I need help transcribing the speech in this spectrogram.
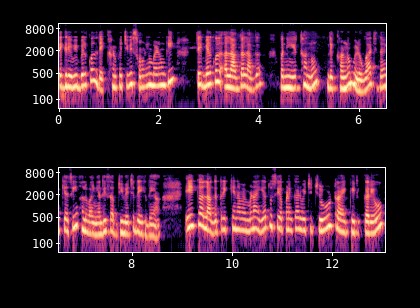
ਤੇ ਗ੍ਰੇਵੀ ਬਿਲਕੁਲ ਦੇਖਣ ਵਿੱਚ ਵੀ ਸੋਹਣੀ ਬਣੂਗੀ ਤੇ ਬਿਲਕੁਲ ਅਲੱਗ-ਅਲੱਗ ਪਨੀਰ ਤੁਹਾਨੂੰ ਦੇਖਣ ਨੂੰ ਮਿਲੂਗਾ, ਜਿੱਦਾਂ ਕਿ ਅਸੀਂ ਹਲਵਾਈਆਂ ਦੀ ਸਬਜ਼ੀ ਵਿੱਚ ਦੇਖਦੇ ਹਾਂ। ਇਹ ਇੱਕ ਅਲੱਗ ਤਰੀਕੇ ਨਾਲ ਮੈਂ ਬਣਾਈ ਆ, ਤੁਸੀਂ ਆਪਣੇ ਘਰ ਵਿੱਚ ਜ਼ਰੂਰ ਟਰਾਈ ਕਰਿਓ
